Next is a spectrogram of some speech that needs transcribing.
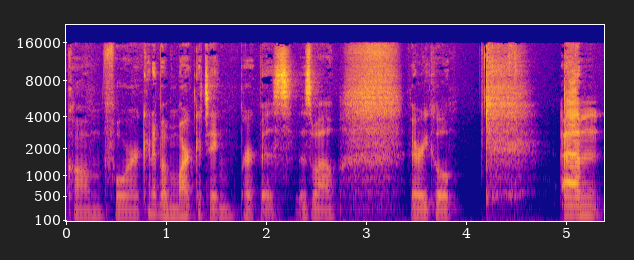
.com for kind of a marketing purpose as well. Very cool. Um,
